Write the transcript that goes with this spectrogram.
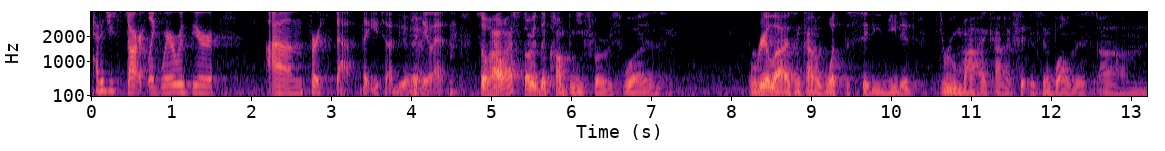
how did you start? Like where was your um, first step that you took yeah. to do it? So how I started the company first was realizing kind of what the city needed through my kind of fitness and wellness um,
